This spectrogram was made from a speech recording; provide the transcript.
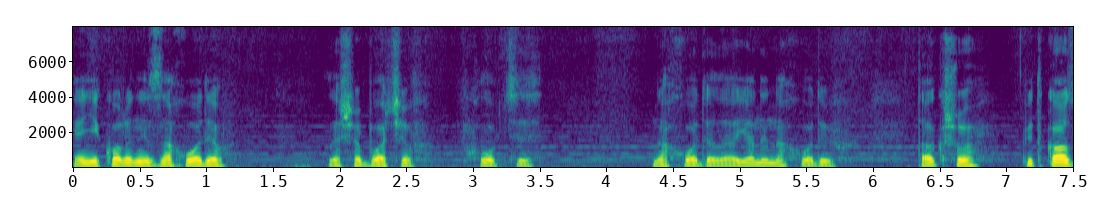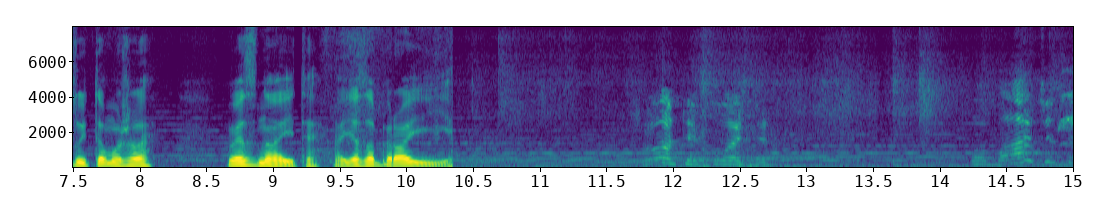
Я ніколи не знаходив. Лише бачив, хлопці знаходили, а я не знаходив. Так що підказуйте, може ви знаєте, а я забираю її. Що ти хочеш? Побачити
